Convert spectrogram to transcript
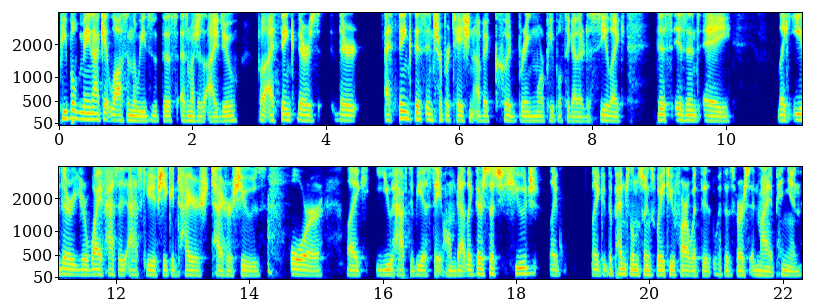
people may not get lost in the weeds with this as much as I do, but I think there's there I think this interpretation of it could bring more people together to see like this isn't a like either your wife has to ask you if she can tie her tie her shoes or like you have to be a stay at home dad. Like there's such huge like like the pendulum swings way too far with it, with this verse in my opinion.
